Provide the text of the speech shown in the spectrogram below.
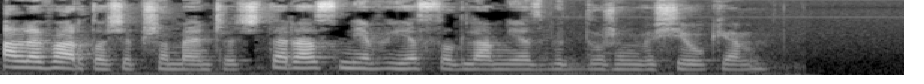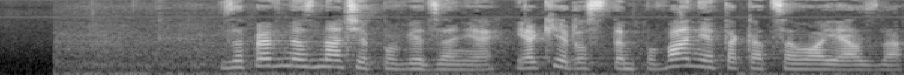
ale warto się przemęczyć. Teraz nie jest to dla mnie zbyt dużym wysiłkiem. Zapewne znacie powiedzenie, jakie rozstępowanie, taka cała jazda.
